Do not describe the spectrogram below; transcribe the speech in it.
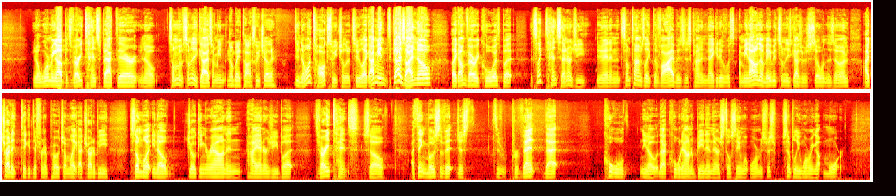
you know, warming up, it's very tense back there. You know, some of some of these guys. I mean, nobody talks to each other. Dude, no one talks to each other too. Like, I mean, guys I know, like I'm very cool with, but it's like tense energy man. And sometimes like the vibe is just kind of negative. With I mean, I don't know. Maybe some of these guys are so in the zone. I try to take a different approach. I'm like I try to be somewhat, you know, joking around and high energy, but it's very tense. So I think most of it just to prevent that cool, you know, that cool down of being in there, still staying warm is just simply warming up more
